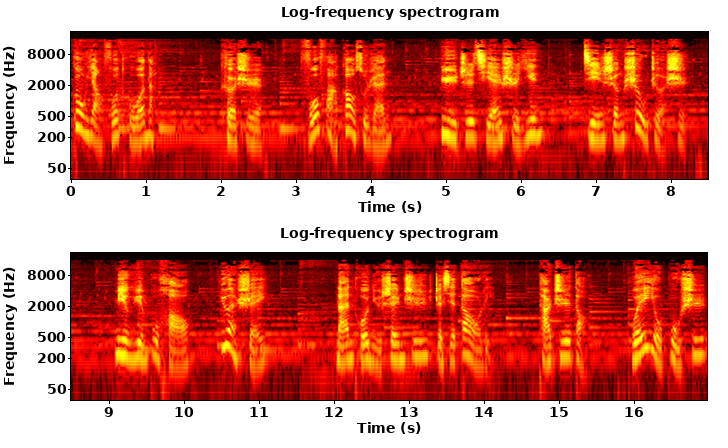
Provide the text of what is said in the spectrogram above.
供养佛陀呢？可是，佛法告诉人：欲知前世因，今生受者是。命运不好，怨谁？南陀女深知这些道理，她知道，唯有布施，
